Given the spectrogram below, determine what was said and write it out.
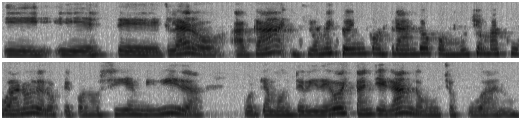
Y, este, claro, acá yo me estoy encontrando con muchos más cubanos de los que conocí en mi vida, porque a Montevideo están llegando muchos cubanos.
